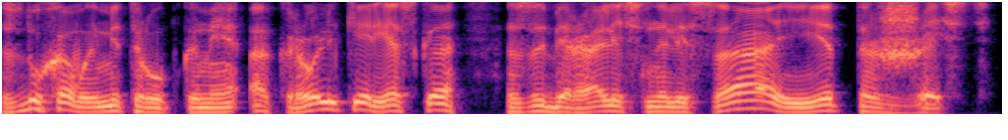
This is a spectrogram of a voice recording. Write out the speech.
с духовыми трубками, а кролики резко забирались на леса, и это жесть.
